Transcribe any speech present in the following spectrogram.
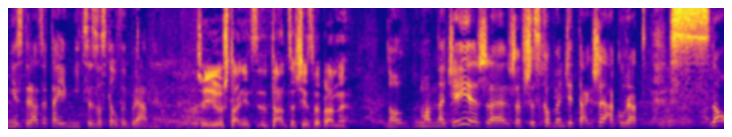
nie zdradzę tajemnicy, został wybrany. Czyli już taniec, tancerz jest wybrany. No, mam nadzieję, że, że wszystko będzie tak, że akurat, s- no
